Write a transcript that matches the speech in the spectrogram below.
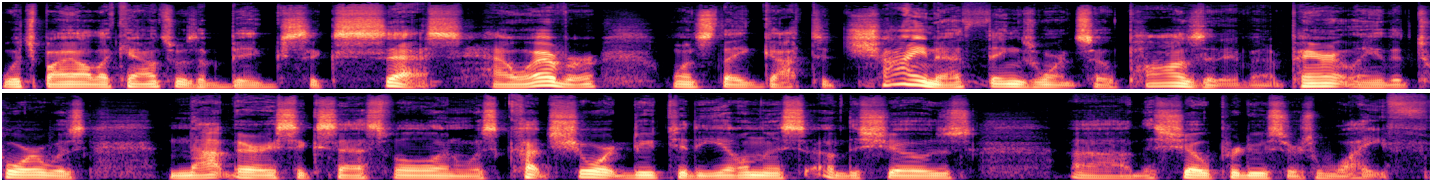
which by all accounts was a big success. However, once they got to China, things weren't so positive, and apparently the tour was not very successful and was cut short due to the illness of the show's uh, the show producer's wife.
